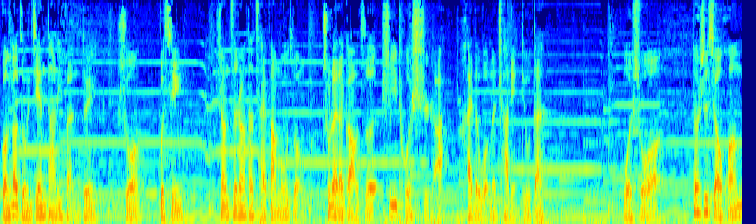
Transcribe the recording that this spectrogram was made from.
广告总监大力反对，说不行。上次让他采访某总出来的稿子是一坨屎啊，害得我们差点丢单。我说，当时小黄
